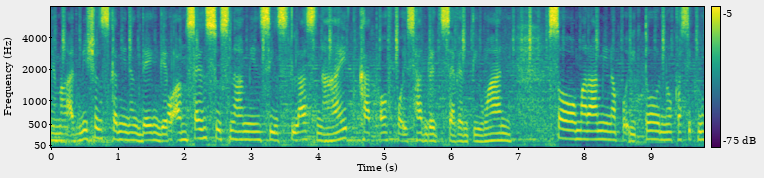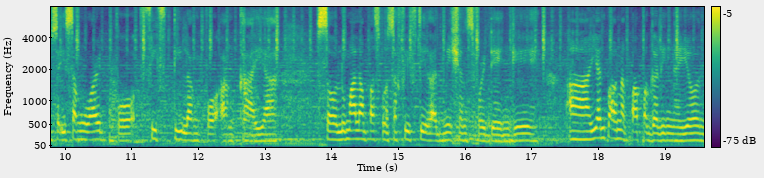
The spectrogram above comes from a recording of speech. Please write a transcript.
may mga admissions kami ng dengue. Po, ang census namin since last night, cut off po is 171. So marami na po ito, no? Kasi kung sa isang ward po, 50 lang po ang kaya. So lumalampas po sa 50 admissions for dengue. Ah, yan po ang nagpapagaling ngayon.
